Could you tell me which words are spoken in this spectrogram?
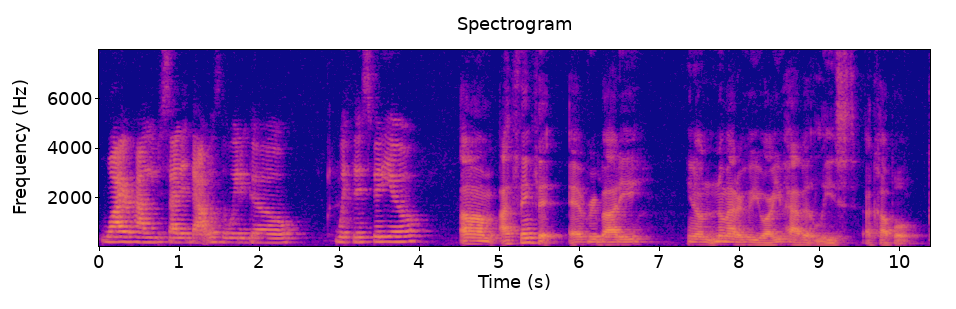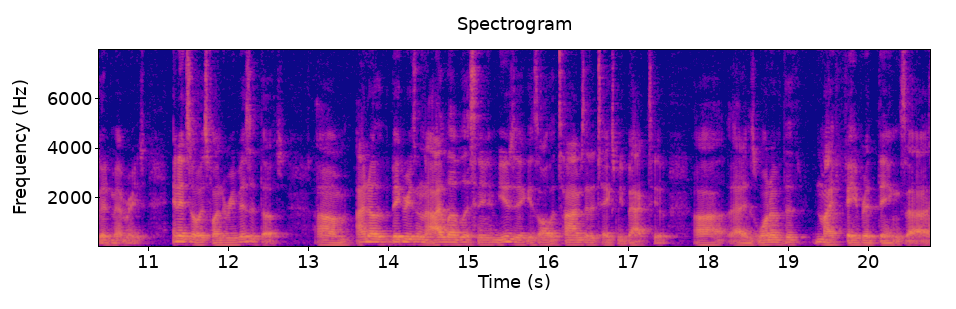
why or how you decided that was the way to go with this video? Um, I think that everybody, you know, no matter who you are, you have at least a couple good memories, and it's always fun to revisit those. Um, I know the big reason that I love listening to music is all the times that it takes me back to. Uh, that is one of the my favorite things. Uh,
